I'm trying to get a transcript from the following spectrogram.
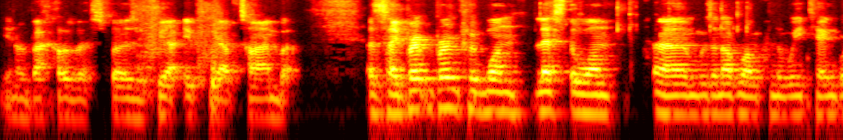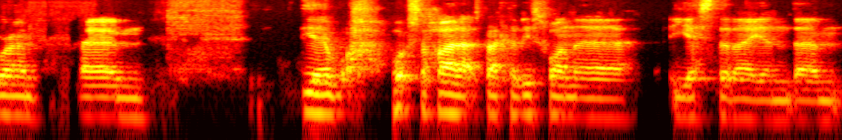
you know, back over Spurs if we if we have time. But as I say, Brent, Brentford one, Leicester one um, was another one from the weekend, Graham. Um, yeah, watched the highlights back of this one uh, yesterday, and um,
